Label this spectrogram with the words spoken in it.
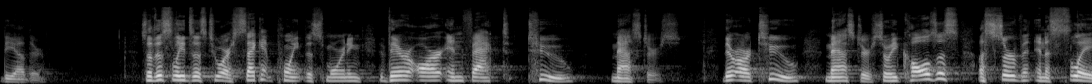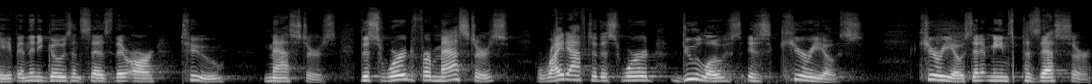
the other. So, this leads us to our second point this morning. There are, in fact, two masters. There are two masters. So he calls us a servant and a slave, and then he goes and says there are two masters. This word for masters, right after this word doulos, is kurios. Kurios, and it means possessor,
